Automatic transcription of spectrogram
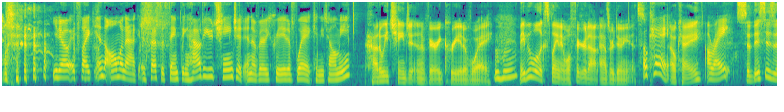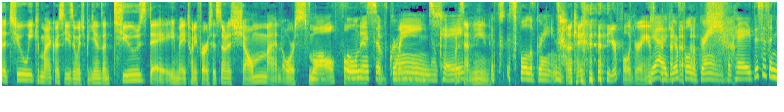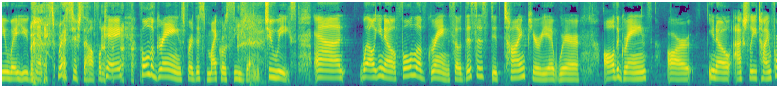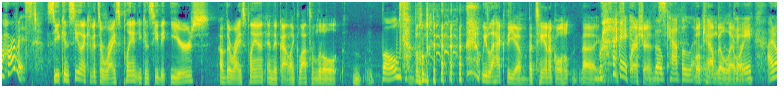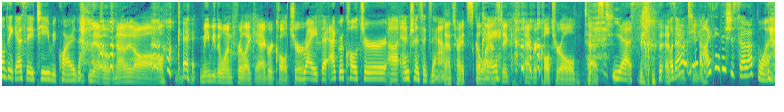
you know, it's like in the almanac, it says the same thing. How do you change it in a very creative way? Can you tell me? How do we change it in a very creative way? Mm-hmm. Maybe we'll explain it. We'll figure it out as we're doing it. Okay. Okay. All right. So this is a two-week micro season which begins on Tuesday, May 21st. It's known as Xiaoman or small, fullness, of, grains. Okay. What does that mean? It's, it's full of grains. okay. You're full of grains. yeah, you're full of grains. Okay. This is a new way you can express yourself. Okay. Full of grains for this micro season, two weeks. And well, you know, full of grains. So this is the time period where all the grains are, you know, actually time for harvest. So you can see like if it's a rice plant, you can see the ears of the rice plant and they've got like lots of little Bulbs. we lack the uh, botanical uh, Right. expressions. Vocabulary. Vocabulary. Okay. I don't think SAT required that. No, not at all. okay. Maybe the one for like agriculture. Right. The agriculture uh, entrance exam. That's right. Scholastic agricultural test. Yes. well, that, SAT. I think they should set up one.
